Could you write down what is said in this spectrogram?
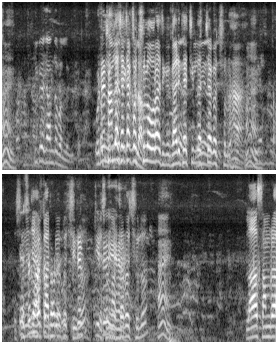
হ্যাঁ। কি করে জানতে পারলে? ওটা চিল্লা চেঁচা করছিল ওরা গাড়ি থেকে চিল্লা চেঁচা করছিল। হ্যাঁ। যাই হোক আরপিএফ ছিল স্টেশন মাস্টারও ছিল হ্যাঁ। প্লাস আমরা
